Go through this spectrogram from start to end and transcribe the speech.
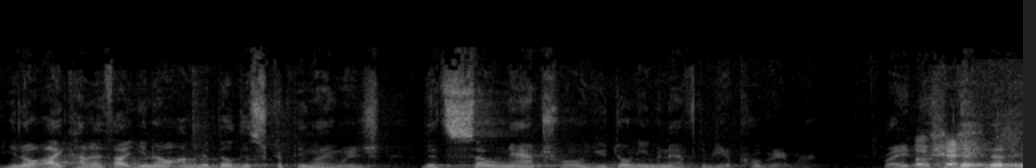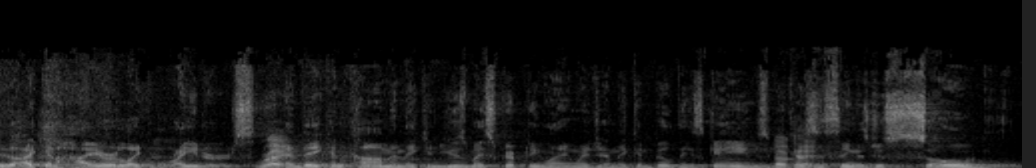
you know, I kind of thought, you know, I'm going to build this scripting language that's so natural, you don't even have to be a programmer, right? Okay. That, that I can hire like writers, Right. and they can come and they can use my scripting language and they can build these games because Okay. this thing is just so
